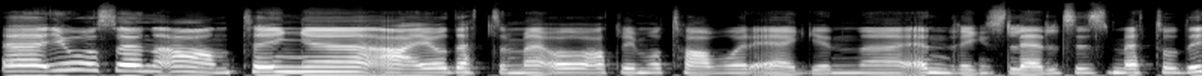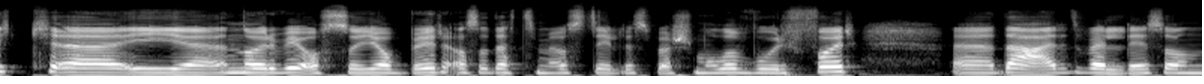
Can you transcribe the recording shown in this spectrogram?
Eh, jo, også en annen ting eh, er jo dette med å, at vi må ta vår egen eh, endringsledelsesmetodikk eh, i, eh, når vi også jobber. Altså dette med å stille spørsmålet hvorfor. Eh, det er et veldig sånn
